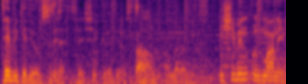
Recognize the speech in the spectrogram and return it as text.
tebrik ediyoruz Biz sizleri. teşekkür ediyoruz. Sağ Sağ olun. olun. Allah razı olsun. İşimin uzmanıyım.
